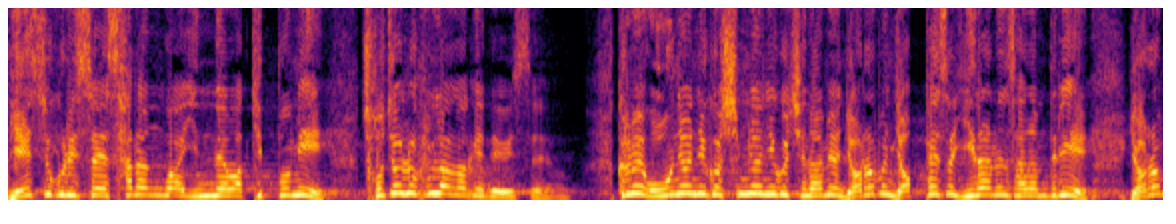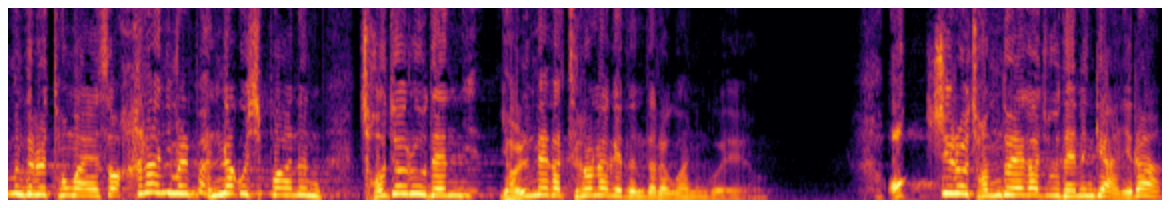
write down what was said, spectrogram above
예수 그리스도의 사랑과 인내와 기쁨이 저절로 흘러가게 되어 있어요. 그러면 5년이고 10년이고 지나면 여러분 옆에서 일하는 사람들이 여러분들을 통하여서 하나님을 만나고 싶어 하는 저절로 된 열매가 드러나게 된다라고 하는 거예요. 억지로 전도해가지고 되는 게 아니라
